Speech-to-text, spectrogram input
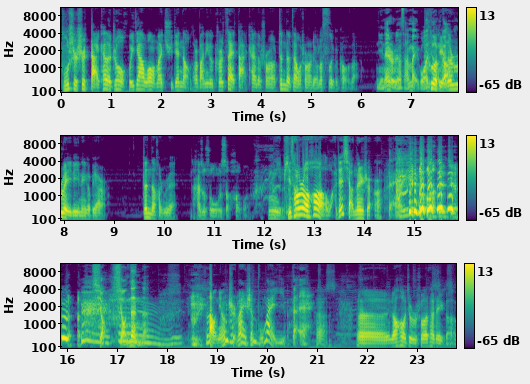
不是，是打开了之后回家，我往外取电脑的时候，把那个壳再打开的时候，真的在我手上留了四个口子，你那时候在美国，你特别的锐利，那个边儿真的很锐。那还是说我的手厚啊？你皮糙肉厚，我这小嫩手儿，得小小嫩嫩老娘只卖身不卖艺得啊。呃，然后就是说他这个，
